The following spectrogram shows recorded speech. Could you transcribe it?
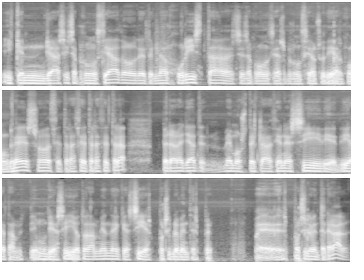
y que ya sí se ha pronunciado determinados juristas, sí se ha pronunciado, se ha pronunciado en su día el Congreso, etcétera, etcétera, etcétera, pero ahora ya vemos declaraciones sí, día, día, un día sí y otro también de que sí, es posiblemente posiblemente legal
